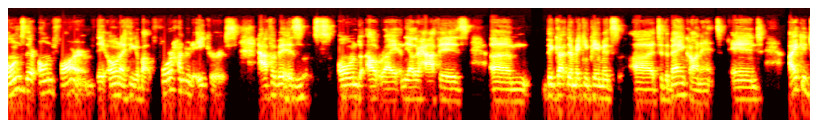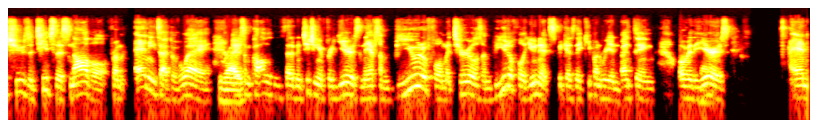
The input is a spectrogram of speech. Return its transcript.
owns their own farm they own i think about 400 acres half of it is mm-hmm. owned outright and the other half is um, they got they're making payments uh, to the bank on it and I could choose to teach this novel from any type of way. Right. I have some colleagues that have been teaching it for years, and they have some beautiful materials and beautiful units because they keep on reinventing over the years. And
